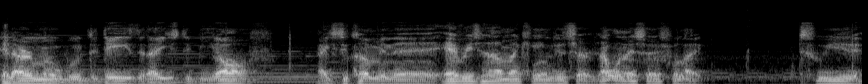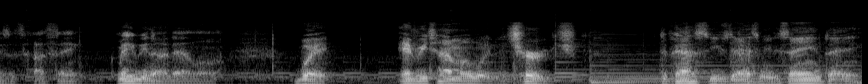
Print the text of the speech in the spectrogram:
And I remember the days that I used to be off. I used to come in there every time I came to church. I went to church for like two years, I think. Maybe not that long. But every time I went to church, the pastor used to ask me the same thing.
